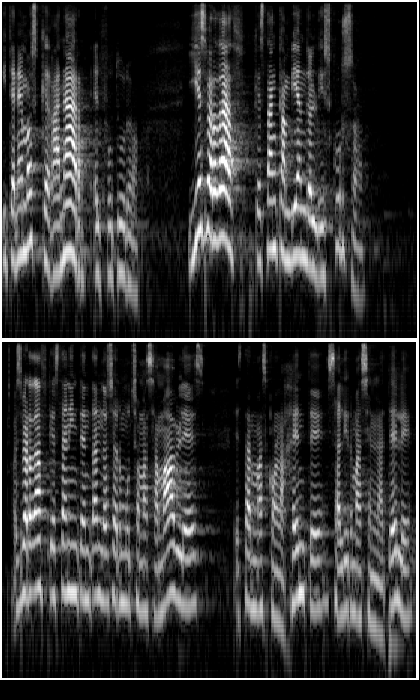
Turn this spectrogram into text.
y tenemos que ganar el futuro. Y es verdad que están cambiando el discurso. Es verdad que están intentando ser mucho más amables, estar más con la gente, salir más en la tele,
